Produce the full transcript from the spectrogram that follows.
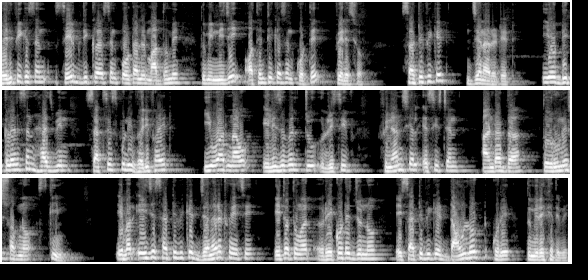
ভেরিফিকেশন সেলফ ডিক্লারেশন পোর্টালের মাধ্যমে তুমি নিজেই অথেন্টিকেশন করতে পেরেছ। Certificate generated your declaration has been successfully verified you are now eligible to receive financial assistant under the তরুণের স্বপ্ন স্কিম এবার এই যে সার্টিফিকেট জেনারেট হয়েছে, এটা তোমার রেকর্ডের জন্য এই সার্টিফিকেট ডাউনলোড করে তুমি রেখে দেবে।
